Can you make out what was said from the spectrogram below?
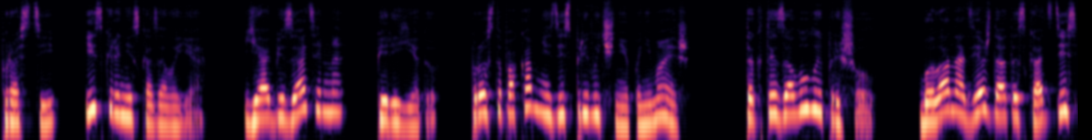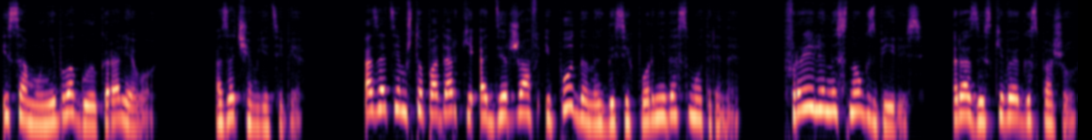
«Прости», – искренне сказала я. «Я обязательно перееду. Просто пока мне здесь привычнее, понимаешь? Так ты за Лулой пришел. Была надежда отыскать здесь и саму неблагую королеву. А зачем я тебе? а затем, что подарки от держав и подданных до сих пор недосмотрены. Фрейлины с ног сбились, разыскивая госпожу.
